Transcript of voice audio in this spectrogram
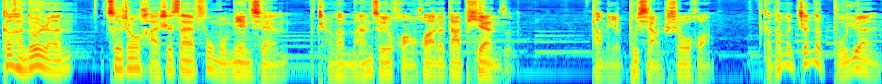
可很多人最终还是在父母面前。成了满嘴谎话的大骗子，他们也不想说谎，可他们真的不愿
